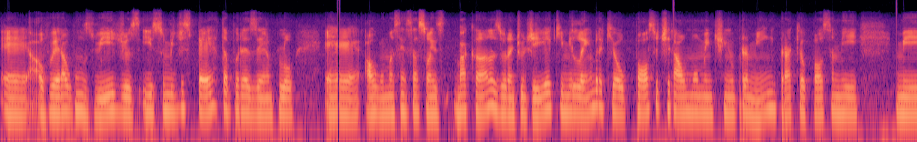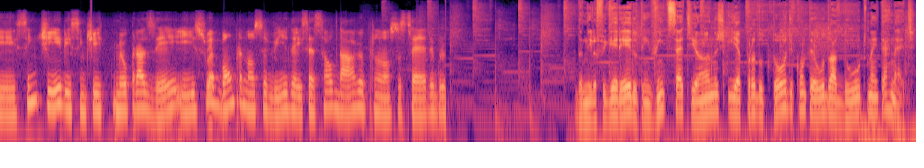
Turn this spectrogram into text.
é, ao ver alguns vídeos isso me desperta por exemplo é, algumas sensações bacanas durante o dia que me lembra que eu posso tirar um momentinho para mim para que eu possa me me sentir e sentir meu prazer e isso é bom para nossa vida isso é saudável para o nosso cérebro Danilo Figueiredo tem 27 anos e é produtor de conteúdo adulto na internet.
